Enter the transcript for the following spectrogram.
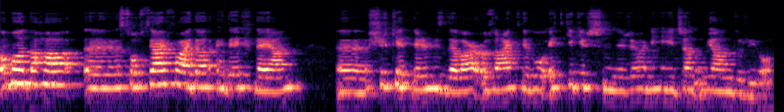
ama daha e, sosyal fayda hedefleyen e, şirketlerimiz de var. Özellikle bu etki girişimleri hani heyecan uyandırıyor.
